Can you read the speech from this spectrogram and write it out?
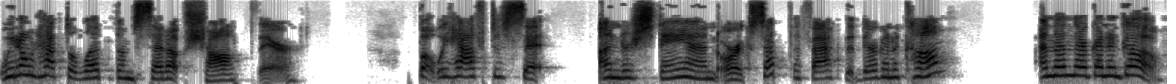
We don't have to let them set up shop there but we have to set understand or accept the fact that they're going to come and then they're going to go.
